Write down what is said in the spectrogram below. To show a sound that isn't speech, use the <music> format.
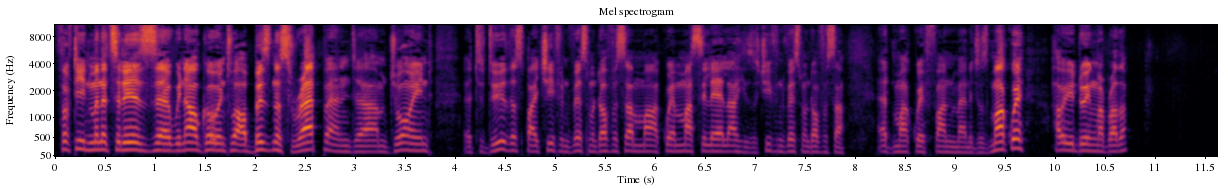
15 minutes it is. Uh, we now go into our business wrap, and uh, I'm joined uh, to do this by Chief Investment Officer Makwe Masilela. He's the Chief Investment Officer at Makwe Fund Managers. Makwe, how are you doing, my brother?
